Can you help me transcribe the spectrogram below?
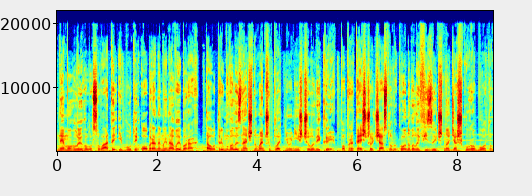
не могли голосувати і бути обраними на виборах та отримували значно меншу платню ніж чоловіки, попри те, що часто виконували фізично тяжку роботу.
